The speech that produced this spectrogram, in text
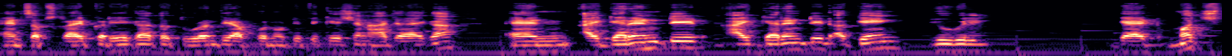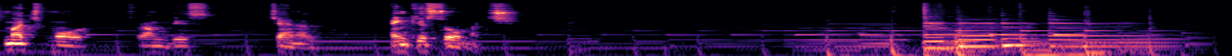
एंड सब्सक्राइब करिएगा तो तुरंत ही आपको नोटिफिकेशन आ जाएगा. And I guaranteed I guaranteed again you will get much much more from this channel thank you so much.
